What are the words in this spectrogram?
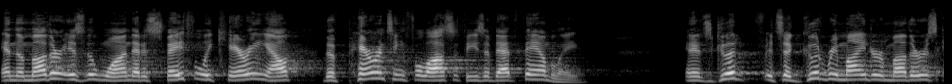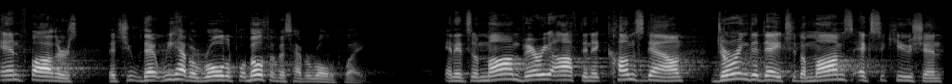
and the mother is the one that is faithfully carrying out the parenting philosophies of that family. And it's good, it's a good reminder, mothers and fathers, that, you, that we have a role to play. Both of us have a role to play. And it's a mom, very often, it comes down during the day to the mom's execution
